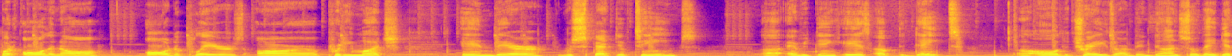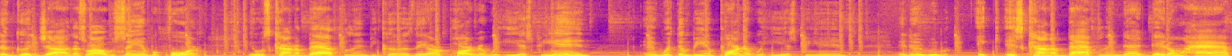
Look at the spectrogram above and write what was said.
But all in all, all the players are pretty much in their respective teams. Uh, everything is up to date. Uh, all the trades are been done, so they did a good job. That's why I was saying before. It was kind of baffling because they are partnered with ESPN, and with them being partnered with ESPN, it, it it's kind of baffling that they don't have,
